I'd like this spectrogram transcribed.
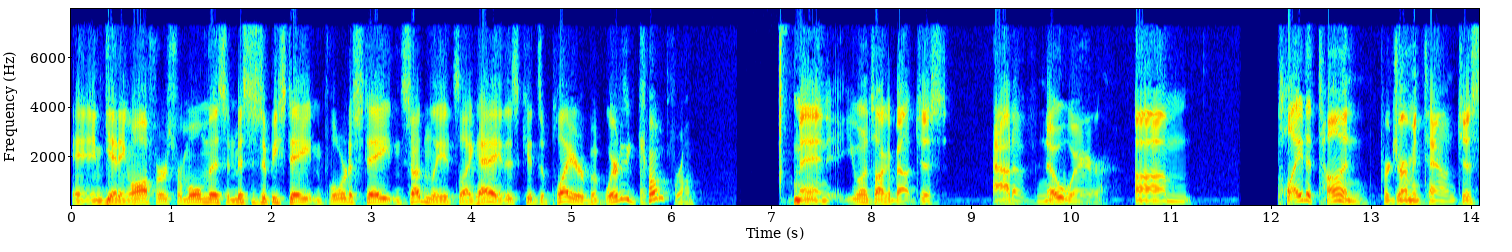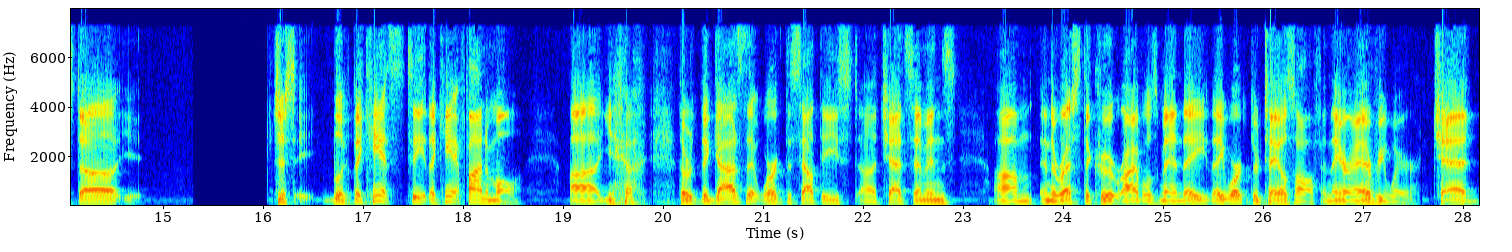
and getting offers from Ole Miss and Mississippi State and Florida State, and suddenly it's like, hey, this kid's a player. But where did he come from? Man, you want to talk about just out of nowhere? Um, played a ton for Germantown. Just uh, just look, they can't see, they can't find them all. uh, know, the the guys that work the southeast, uh, Chad Simmons, um, and the rest of the crew at Rivals, man, they they work their tails off and they are everywhere. Chad,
